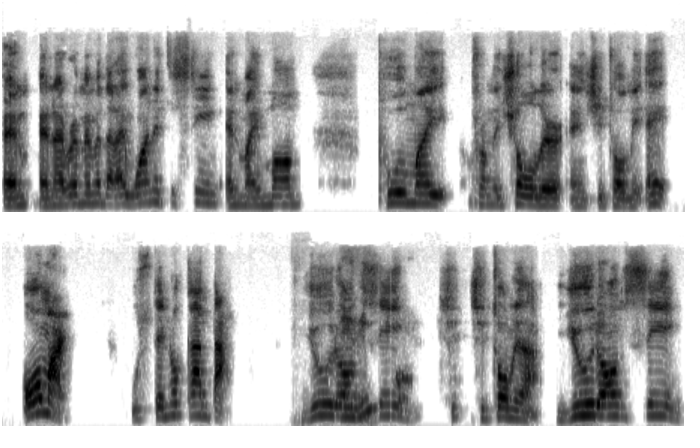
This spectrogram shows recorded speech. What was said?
and and I remember that I wanted to sing, and my mom pulled my from the shoulder and she told me, "Hey, Omar, usted no canta. You don't sing." She, she told me that you don't sing,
